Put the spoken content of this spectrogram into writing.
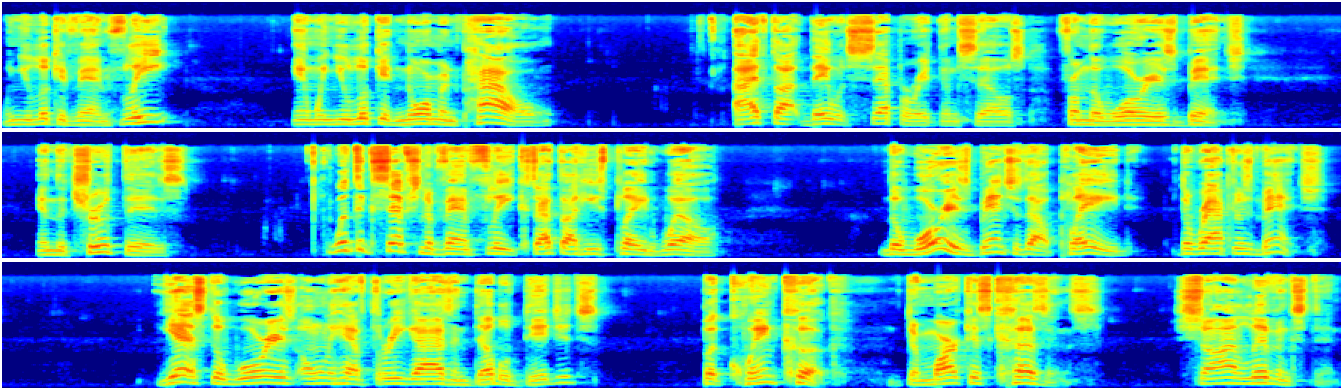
when you look at VanVleet, and when you look at Norman Powell, I thought they would separate themselves from the Warriors bench. And the truth is, with the exception of VanVleet, because I thought he's played well, the Warriors bench has outplayed the Raptors bench. Yes, the Warriors only have three guys in double digits, but Quinn Cook, DeMarcus Cousins, Shaun Livingston,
